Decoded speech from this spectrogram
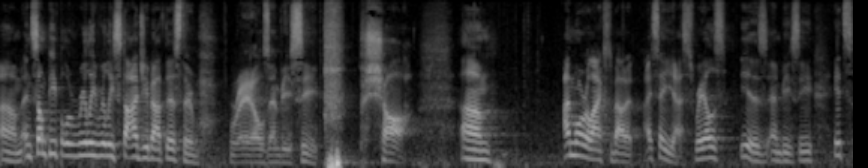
Um, and some people are really, really stodgy about this. They're Rails, MVC, pshaw. Um, I'm more relaxed about it. I say yes. Rails is MVC. It's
